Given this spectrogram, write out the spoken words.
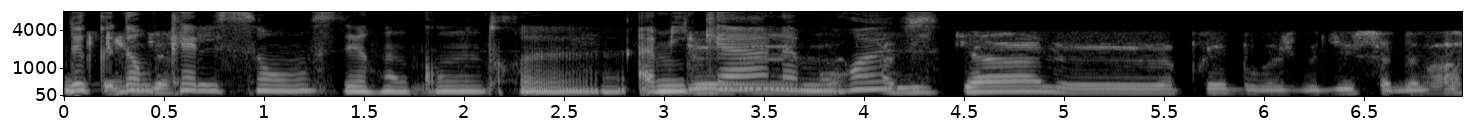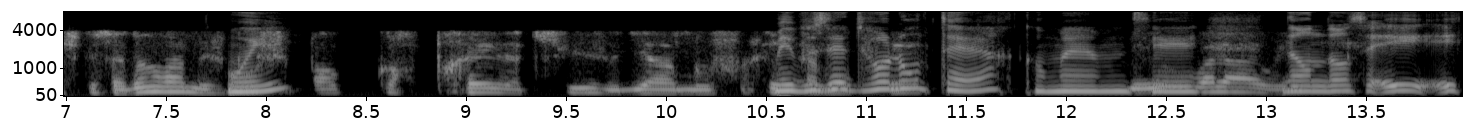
dans quel sens Des rencontres euh, amicales, amoureuses Amicales, euh, après, bon, je me dis, ça donnera ce que ça donnera, mais je ne suis pas encore prêt là-dessus, je veux dire, à Mais vous êtes volontaire quand même. voilà, oui. et,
